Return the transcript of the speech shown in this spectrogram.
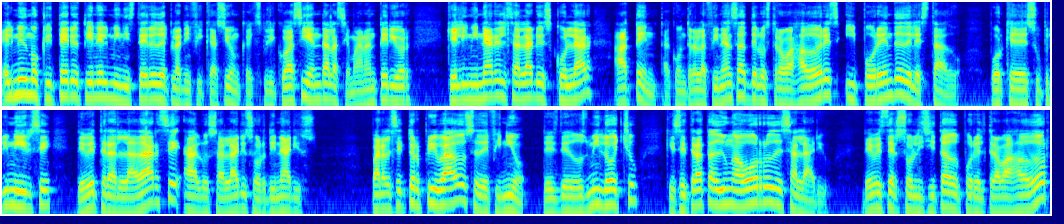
El mismo criterio tiene el Ministerio de Planificación, que explicó Hacienda la semana anterior que eliminar el salario escolar atenta contra las finanzas de los trabajadores y por ende del Estado, porque de suprimirse debe trasladarse a los salarios ordinarios. Para el sector privado se definió desde 2008 que se trata de un ahorro de salario. Debe ser solicitado por el trabajador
